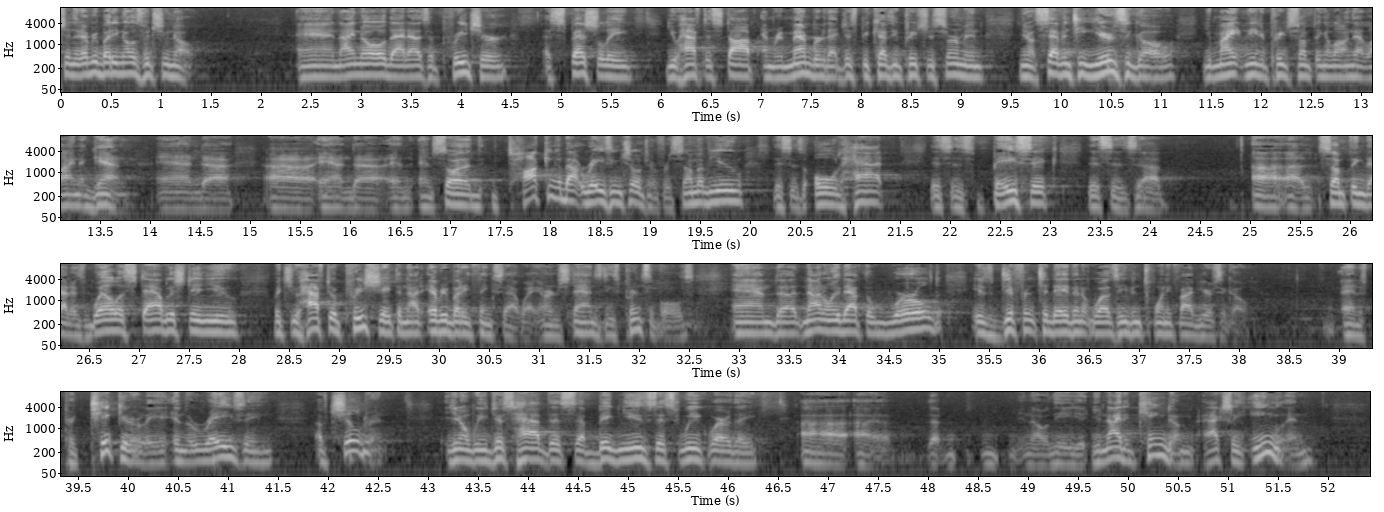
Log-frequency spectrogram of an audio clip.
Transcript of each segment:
assumption that everybody knows what you know. And I know that as a preacher, especially, you have to stop and remember that just because you preached your sermon, you know, 17 years ago, you might need to preach something along that line again. And, uh, uh, and, uh, and, and so, talking about raising children, for some of you, this is old hat, this is basic, this is uh, uh, uh, something that is well established in you, but you have to appreciate that not everybody thinks that way or understands these principles. And uh, not only that, the world is different today than it was even 25 years ago, and particularly in the raising of children. You know, we just have this uh, big news this week where the, uh, uh, the, you know, the United Kingdom, actually England,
